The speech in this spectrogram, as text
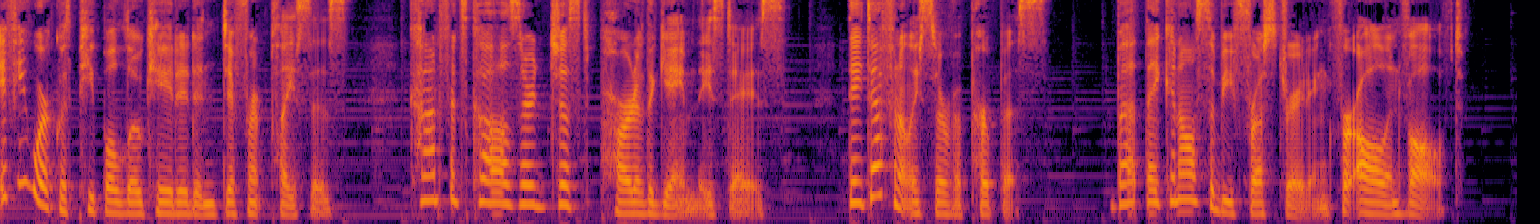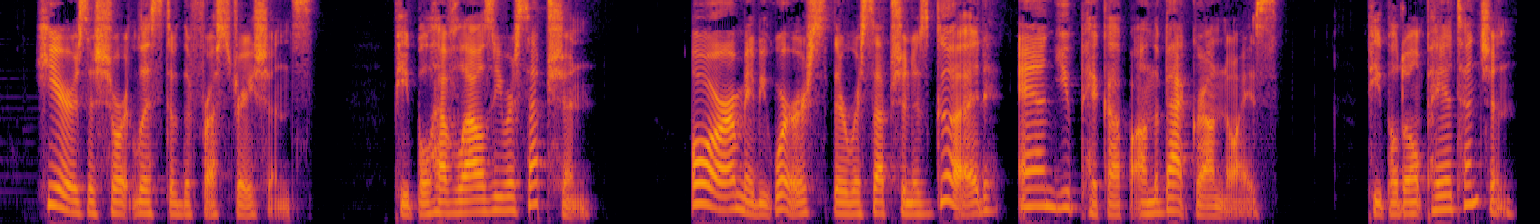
If you work with people located in different places, conference calls are just part of the game these days. They definitely serve a purpose, but they can also be frustrating for all involved. Here's a short list of the frustrations people have lousy reception. Or maybe worse, their reception is good and you pick up on the background noise. People don't pay attention.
